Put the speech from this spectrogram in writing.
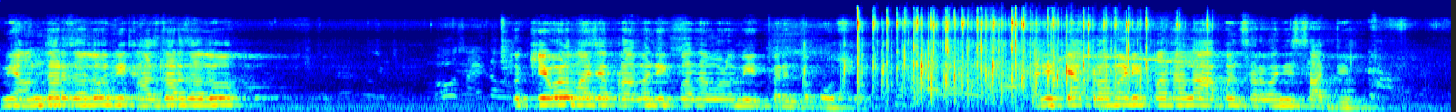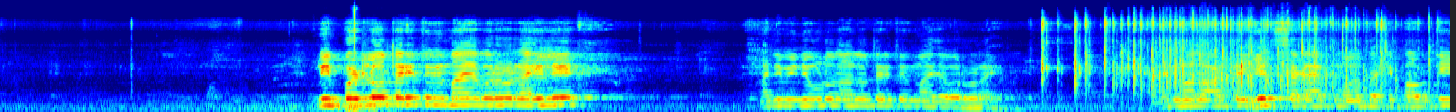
मी आमदार झालो मी खासदार झालो तो केवळ माझ्या प्रामाणिकपणामुळे मी इथपर्यंत पोहोचलो. आणि त्या प्रामाणिकपणाला आपण सर्वांनी साथ दिली. मी पडलो तरी तुम्ही माझ्याबरोबर राहिले आणि मी निवडून आलो तरी तुम्ही माझ्या बरोबर राहिले आणि मला वाटतं हेच सगळ्यात महत्वाची पावती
